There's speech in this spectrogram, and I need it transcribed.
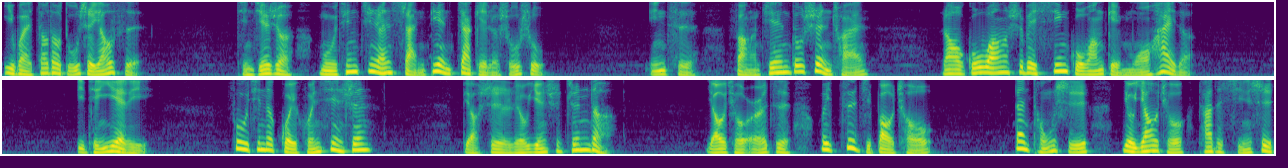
意外遭到毒蛇咬死，紧接着母亲竟然闪电嫁给了叔叔，因此坊间都盛传。老国王是被新国王给谋害的。一天夜里，父亲的鬼魂现身，表示流言是真的，要求儿子为自己报仇，但同时又要求他的行事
